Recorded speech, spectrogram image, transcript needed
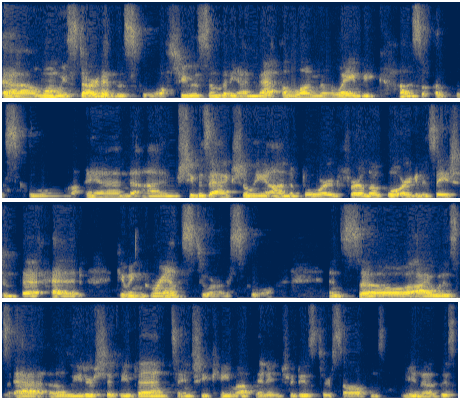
uh, when we started the school. She was somebody I met along the way because of the school, and um, she was actually on the board for a local organization that had giving grants to our school. And so I was at a leadership event and she came up and introduced herself and, you know, this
